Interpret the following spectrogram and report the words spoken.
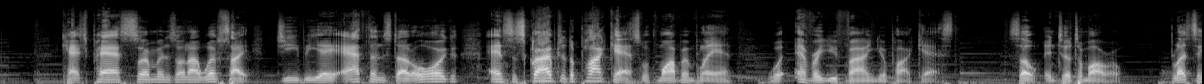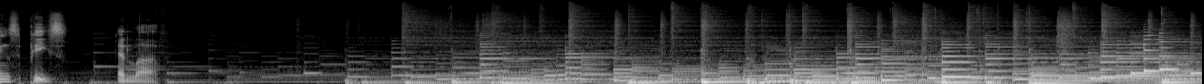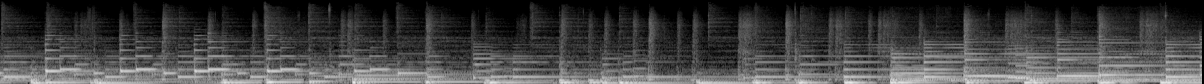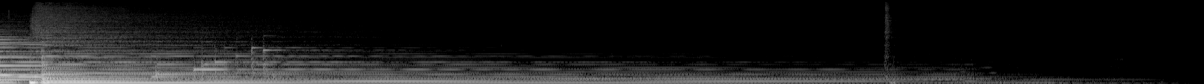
Catch past sermons on our website, gbaathens.org, and subscribe to the podcast with Marvin Bland wherever you find your podcast. So until tomorrow, blessings, peace, and love.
